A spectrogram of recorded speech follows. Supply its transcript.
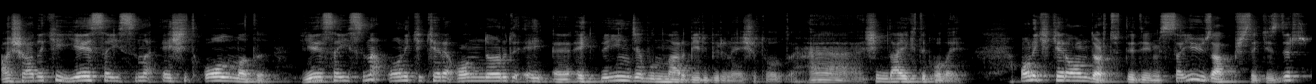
Aşağıdaki y sayısına eşit olmadı. Y sayısına 12 kere 14'ü e e ekleyince bunlar birbirine eşit oldu. He, şimdi ayıktık olayı. 12 kere 14 dediğimiz sayı 168'dir.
